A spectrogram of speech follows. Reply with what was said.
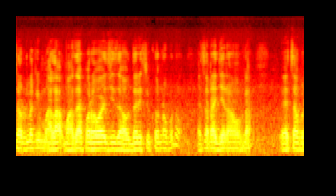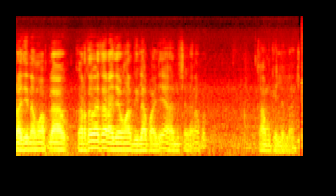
ठरवलं की मला माझ्या पराभवाची जबाबदारी स्वीकारणं पण याचा राजीनामा आपला याचा राजीनामा आपल्या कर्तव्याचा राजीनामा दिला पाहिजे या अनुषंगाने आपण काम केलेलं आहे.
